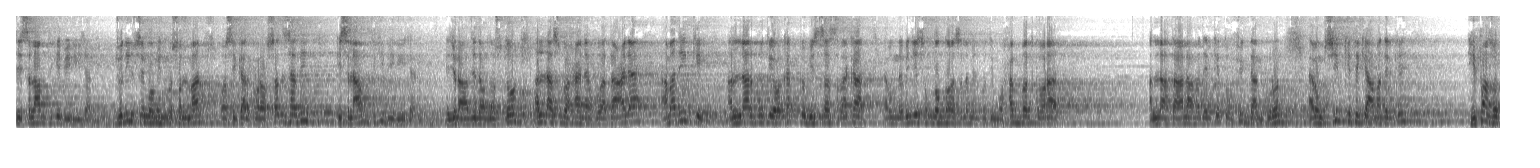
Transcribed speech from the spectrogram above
সে ইসলাম থেকে বেরিয়ে যাবে। যদিও সে মমিন মুসলমান, অস্বীকার করার সাথে সাথে ইসলাম থেকে বেরিয়ে যাবে। এই জন্য আজ দোস্ত, আল্লাহ সুবাহ আমাদেরকে আল্লাহর প্রতি অকাট্য বিশ্বাস রাখার এবং নবীজি সাল্লামের প্রতি মোহাব্বত করার আল্লাহ তাআলা আমাদেরকে তৌফিক দান করুন এবং শিরকে থেকে আমাদেরকে হেফাজত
